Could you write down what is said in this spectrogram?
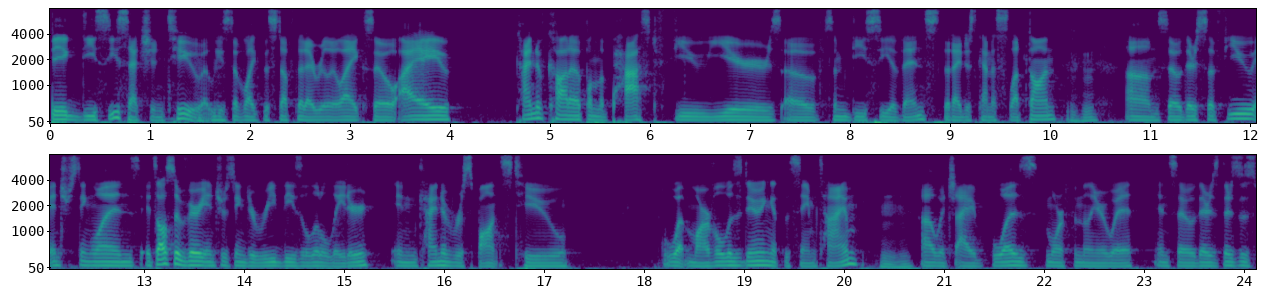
big DC section too, at Mhm. least of like the stuff that I really like. So I kind of caught up on the past few years of some DC events that I just kind of slept on. Mhm. Um, so there's a few interesting ones. It's also very interesting to read these a little later in kind of response to what Marvel was doing at the same time, Mhm. uh, which I was more familiar with. And so there's there's this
